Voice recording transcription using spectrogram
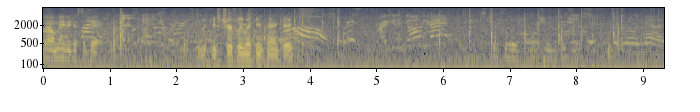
Well, maybe just a bit. Vicki's cheerfully making pancakes. Are you gonna go yet? Cheerfully washing dishes. really mad.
